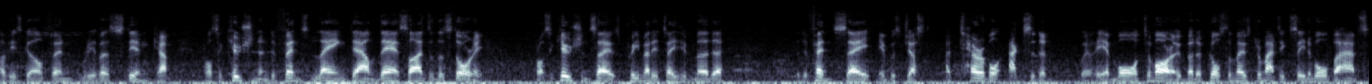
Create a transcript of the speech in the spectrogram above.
of his girlfriend Reeva Steenkamp. Prosecution and defence laying down their sides of the story. Prosecution say it's premeditated murder. The defence say it was just a terrible accident. We'll hear more tomorrow, but of course the most dramatic scene of all perhaps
